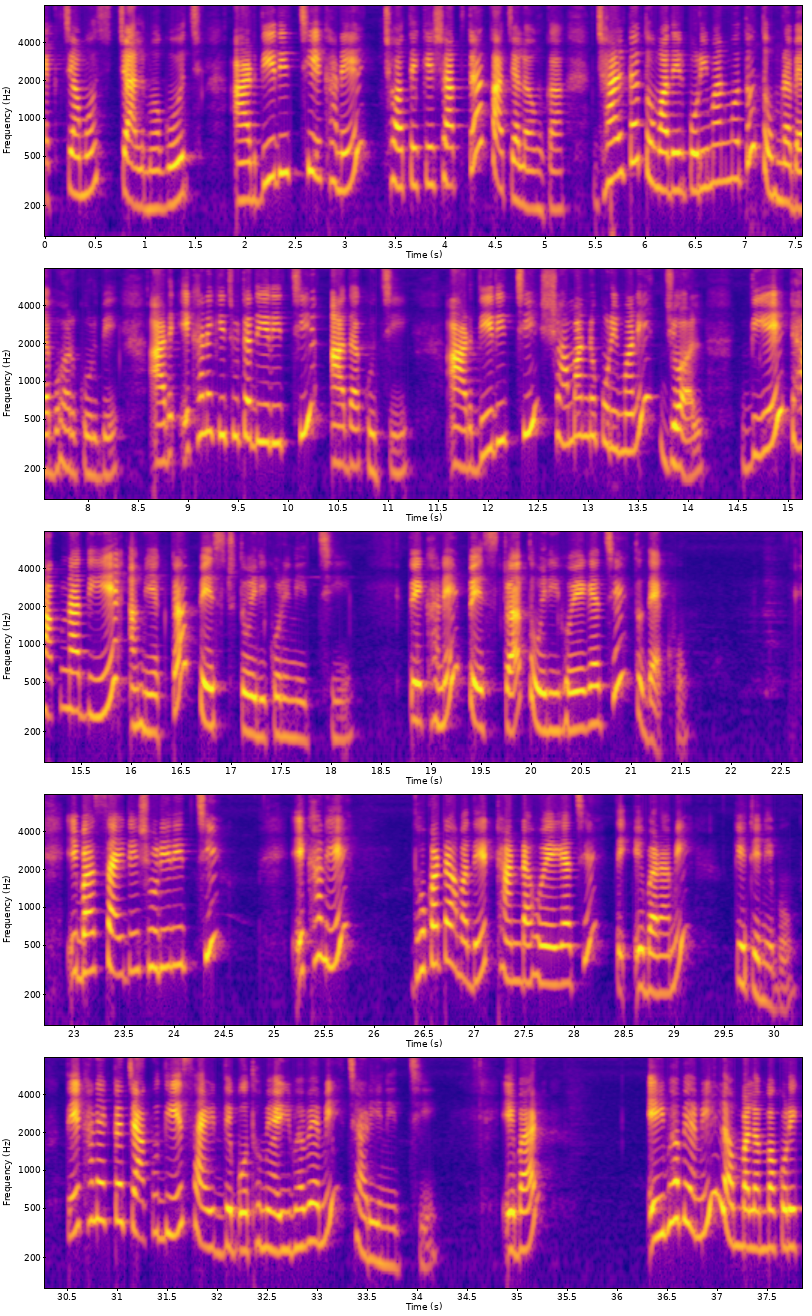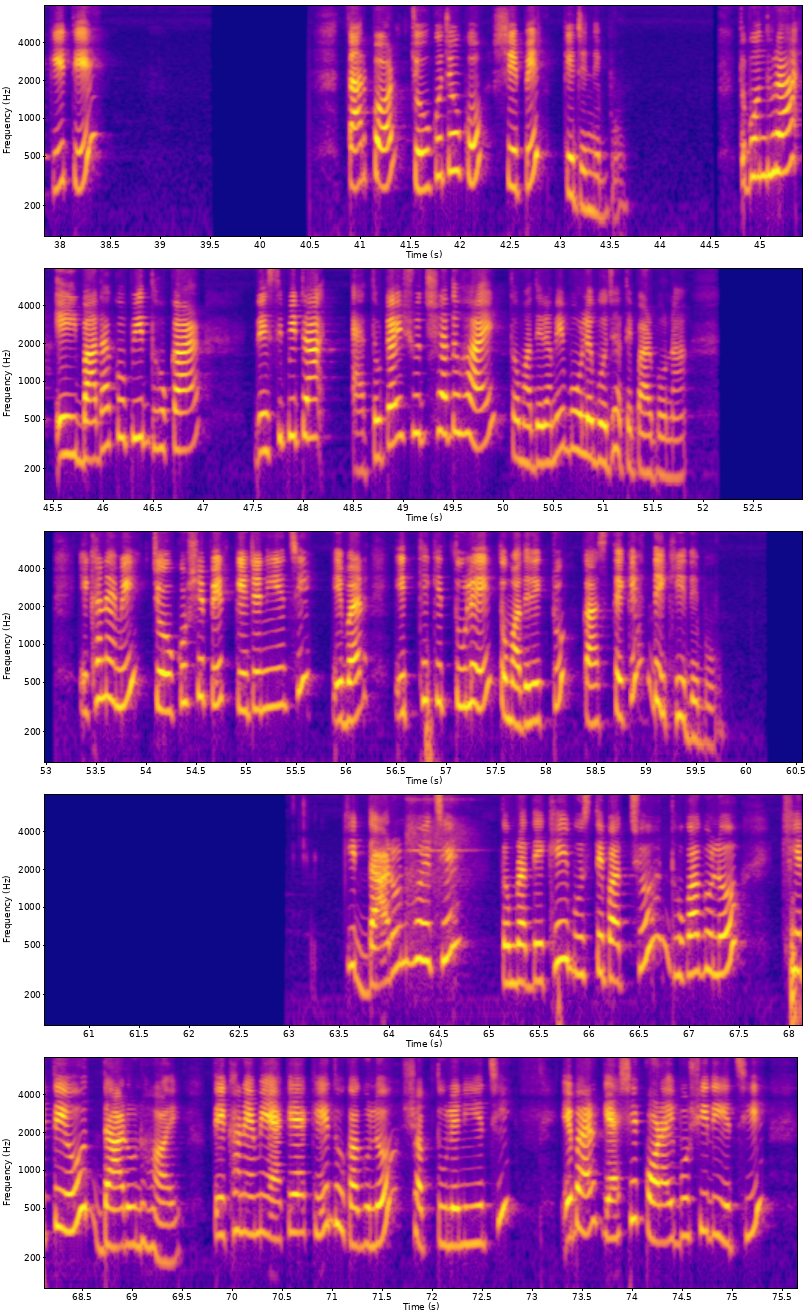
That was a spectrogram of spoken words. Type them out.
এক চামচ চালমগজ। আর দিয়ে দিচ্ছি এখানে ছ থেকে সাতটা কাঁচা লঙ্কা। ঝালটা তোমাদের পরিমাণ মতো তোমরা ব্যবহার করবে। আর এখানে কিছুটা দিয়ে দিচ্ছি আদা কুচি। আর দিয়ে দিচ্ছি সামান্য পরিমাণে জল। দিয়ে, ঢাকনা দিয়ে আমি একটা পেস্ট তৈরি করে নিচ্ছি। তো এখানে পেস্টটা তৈরি হয়ে গেছে, তো দেখো। এবার সাইডে সরিয়ে নিচ্ছি। এখানে ধোকাটা আমাদের ঠান্ডা হয়ে গেছে, তো এবার আমি কেটে নেব। তো এখানে একটা চাকু দিয়ে সাইড দিয়ে প্রথমে এইভাবে আমি ছাড়িয়ে নিচ্ছি। এবার এইভাবে আমি লম্বা লম্বা করে কেটে তারপর চৌকো চৌকো শেপের কেটে নেব। তো বন্ধুরা, এই বাঁধাকপির ধোকার রেসিপিটা এতটাই সুস্বাদু হয়, তোমাদের আমি বলে বোঝাতে পারব না। এখানে আমি চৌকো শেপের কেটে নিয়েছি, এবার এর থেকে তুলে তোমাদের একটু কাছ থেকে দেখিয়ে দেব। কি দারুণ হয়েছে! তোমরা দেখেই বুঝতে পারছ, ধোকাগুলো খেতেও দারুণ হয়। তো এখানে আমি একে একে ধোকাগুলো সব তুলে নিয়েছি। এবার গ্যাসে কড়াই বসিয়ে দিয়েছি।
